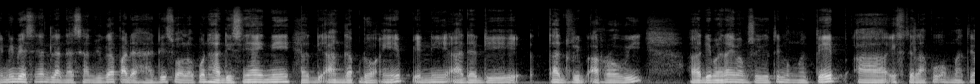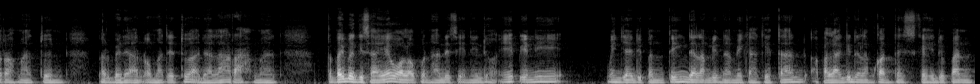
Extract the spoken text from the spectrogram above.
ini biasanya dilandaskan juga pada hadis walaupun hadisnya ini uh, dianggap doib. Ini ada di Tadrib Ar-Rawi uh, di mana Imam Suyuti mengutip uh, ikhtilafu ummati rahmatun. Perbedaan umat itu adalah rahmat. Tapi bagi saya walaupun hadis ini doib ini menjadi penting dalam dinamika kita apalagi dalam konteks kehidupan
